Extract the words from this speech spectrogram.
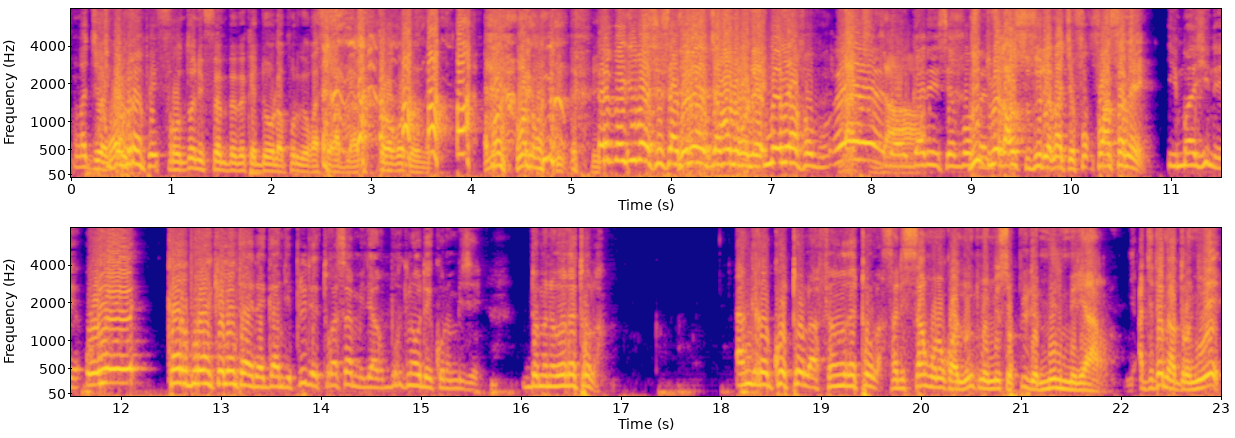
n ka jɛ foronto ni fɛn bɛɛ bɛ kɛ dɔw la pour que u ka se ka bila kabako dɔrɔn de a ma a ma nɔgɔn dɛ. effectivement c'est ça Jɛgɛ jama nɔgɔn dɛ. mais i y'a. faamu non gandi c'est bon ni tun bɛ ka susu de n ka cɛ fo fo an samɛ imagine o ye carburant kelen ta yɛrɛ plus de 300 milliards burkinaw de économisé domaine wɛrɛ t'o la engrais ko t'o la fɛn wɛrɛ t'o la c'est à dire san kɔnɔ quoi ninnu tun bɛ min sɔrɔ plus de 1000 milliards. A jateminɛ dɔrɔn nin ye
